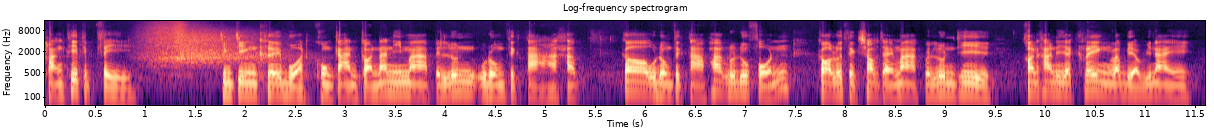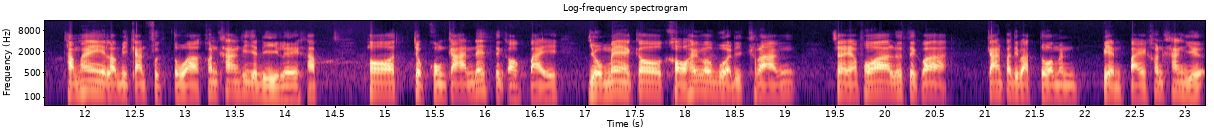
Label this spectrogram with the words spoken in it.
ครั้งที่ 14 จริงๆ เคยบวชโครงการก่อนหน้านี้มาเป็นรุ่นอุดมศึกษาครับ ก็อุดมศึกษาภาคฤดูฝน ก็รู้สึกชอบใจมาก เป็นรุ่นที่ค่อนข้างที่จะเคร่งระเบียบวินัยทำให้เรามีการฝึกตัวค่อนข้างที่จะดีเลยครับ พอจบโครงการได้ศึกออกไป โยมแม่ก็ขอให้มาบวชอีกครั้ง ใช่ครับ เพราะว่ารู้สึกว่าการปฏิบัติตัวมันเปลี่ยนไปค่อนข้างเยอะ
